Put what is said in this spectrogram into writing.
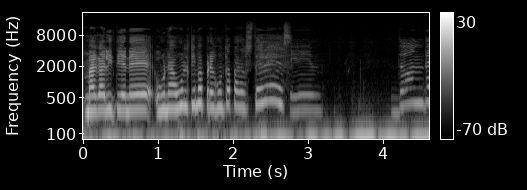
Magali tiene una última pregunta para ustedes. Eh, ¿Dónde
